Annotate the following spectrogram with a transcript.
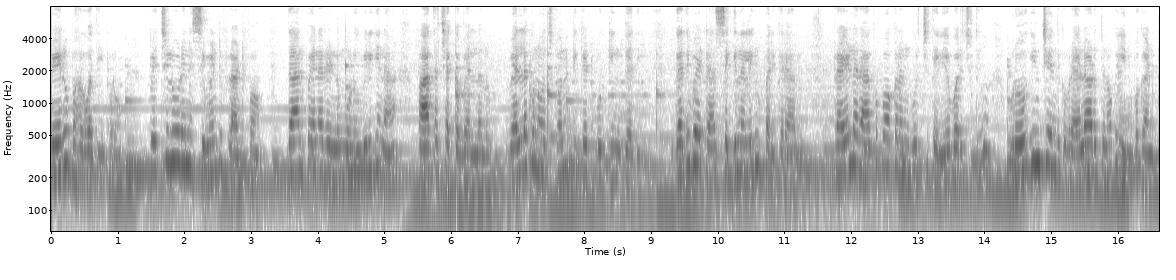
పేరు భగవతీపురం. పెచ్చులూడిన సిమెంట్ ప్లాట్ఫామ్. దానిపైన రెండు మూడు విరిగిన పాత చెక్క బెల్లలు వెళ్ళకు నోచుకొని టికెట్ బుకింగ్ గది. గది బయట సిగ్నలింగ్ పరికరాలు. రైళ్ళ రాకపోకలను గురించి తెలియబరుచుతూ మ్రోగించేందుకు వేలాడుతున్న ఒక ఇనుపగంట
